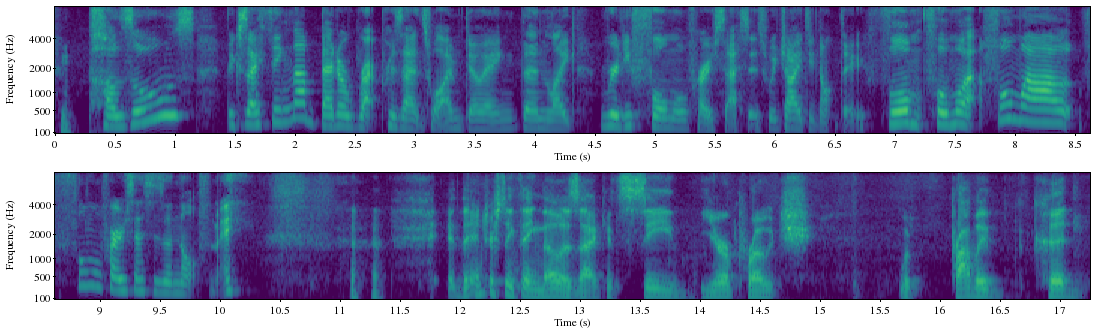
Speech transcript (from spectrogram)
puzzles because I think that better represents what I'm doing than like really formal processes, which I do not do. Form, formal, formal, formal processes are not for me. the interesting thing though is I could see your approach would probably could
